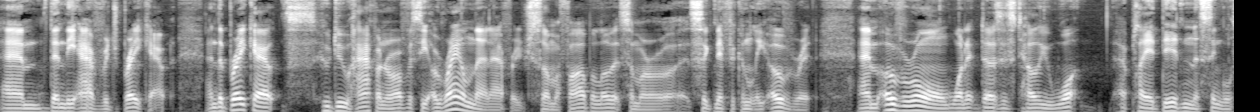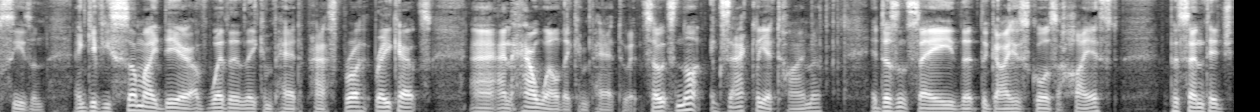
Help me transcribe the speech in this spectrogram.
um, than the average breakout. And the breakouts who do happen are obviously around that average. Some are far below it, some are uh, significantly over it. Um, overall, what it does is tell you what a player did in a single season and give you some idea of whether they compare to past breakouts uh, and how well they compare to it. So it's not exactly a timer. It doesn't say that the guy who scores the highest percentage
